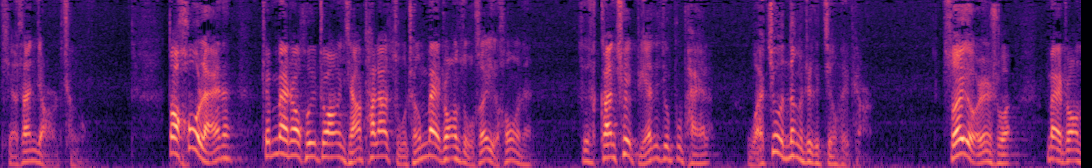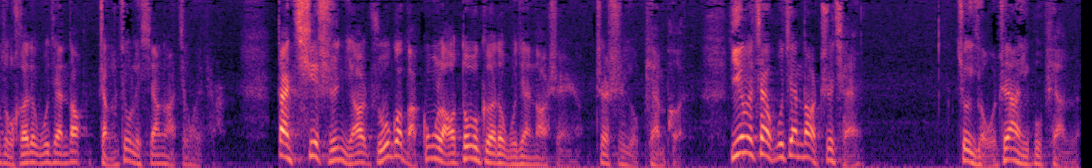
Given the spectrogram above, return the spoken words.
铁三角的成功。到后来呢，这麦兆辉、庄文强他俩组成麦庄组合以后呢，就是干脆别的就不拍了，我就弄这个警匪片。所以有人说麦庄组合的《无间道》拯救了香港警匪片，但其实你要如果把功劳都搁到《无间道》身上，这是有偏颇的，因为在《无间道》之前就有这样一部片子。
